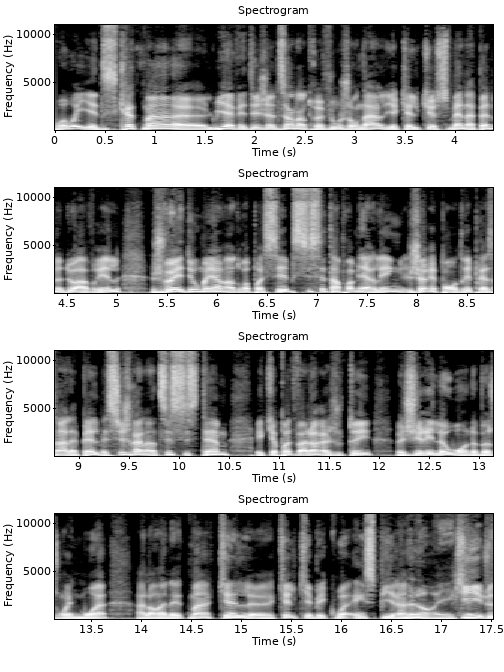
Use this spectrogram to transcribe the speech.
Oui, oui, il est discrètement. euh, lui avait déjà dit en entrevue au journal il y a quelques semaines à peine, le 2 avril, je veux aider au meilleur endroit possible. Si c'est en première ligne, je répondrai présent à l'appel. Mais si je ralentis le système et qu'il n'y a pas de valeur ajoutée, ben, j'irai là où on a besoin de moi. Alors honnêtement, quel euh, quel Québécois inspirant. Non, non, et- Qui, je veux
